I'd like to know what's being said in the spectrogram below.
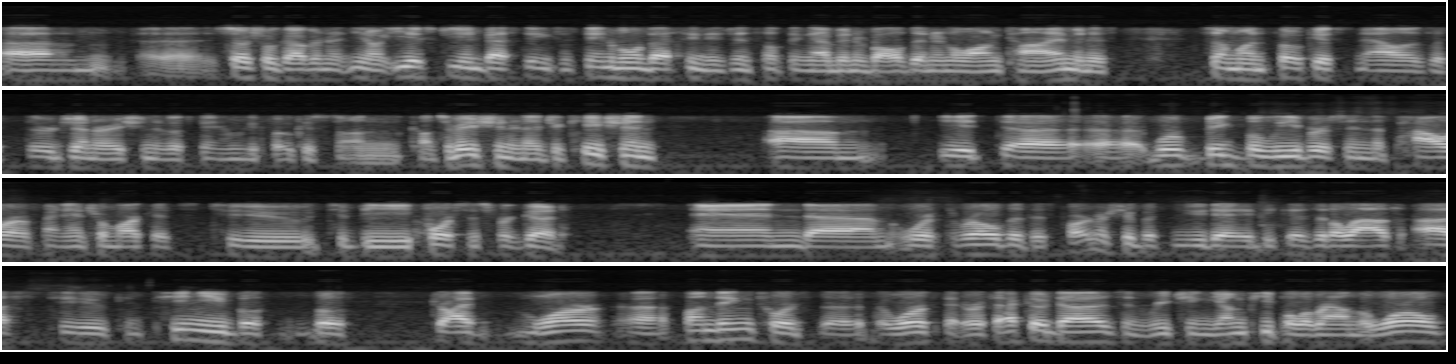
um, uh, social governance. You know, ESG investing, sustainable investing has been something I've been involved in in a long time, and as someone focused now as a third generation of a family focused on conservation and education. Um, it uh, uh, we're big believers in the power of financial markets to to be forces for good, and um, we're thrilled at this partnership with New Day because it allows us to continue both both drive more uh, funding towards the, the work that Earth Echo does and reaching young people around the world.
